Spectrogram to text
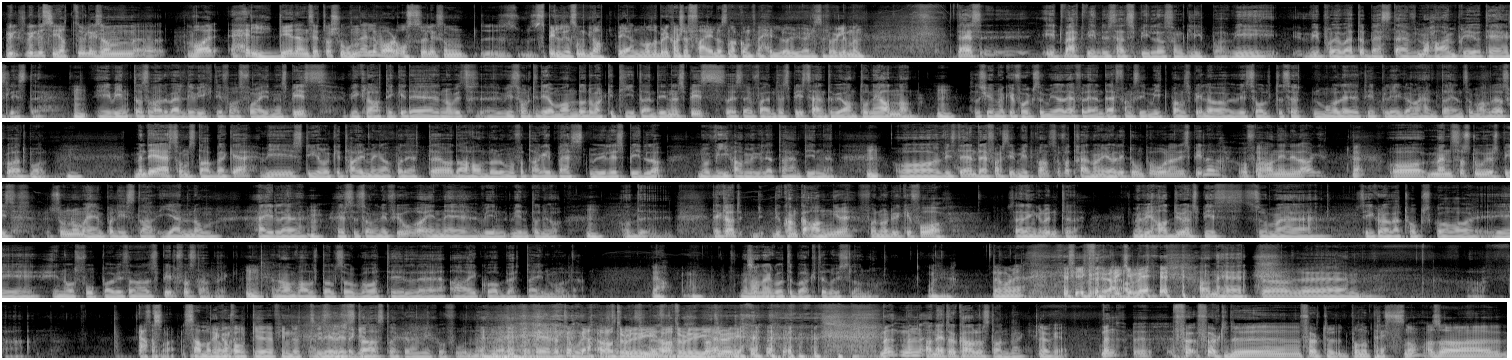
Vil, vil du si at du liksom øh, var heldig i den situasjonen, eller var det også liksom øh, spillere som glapp igjen? Og det blir kanskje feil å snakke om hell og uhell, selvfølgelig, men Det er I ethvert vindu er det spiller som glipper. Vi, vi prøver etter beste evne å ha en prioriteringsliste. Mm. I vinter så var det veldig viktig for oss å få inn en spiss. Vi klarte ikke det når vi, vi solgte Diamando. Det var ikke tid til å hente inn en spiss, så istedenfor å hente en spiss, så henter vi Anton Jannan. Mm. Så skjønner ikke folk så mye av det, for det er en defensiv midtbanespiller. Vi solgte 17 mål i Tippeligaen og henta en som aldri har skåret et mål. Men det er sånn Stabæk er. Vi styrer ikke timinga på dette, og da handler det om å få tak i best mulig spiller når vi har mulighet til å hente inn en. Mm. Og hvis det er en defensiv midtbane, så får treneren gjøre litt om på hvordan de spiller, da, og få han inn i laget. Ja. Og, men så sto jo Spiss som nummer én på lista gjennom hele høstsesongen i fjor og inn i vin vinteren i år. Mm. Og det, det er klart, du, kan ikke angre, for når du ikke får, så er det en grunn til det. Men vi hadde jo en spiss som eh, sikkert hadde vært toppskårer i, i norsk fotball hvis han hadde spilt for Stabæk. Mm. Men han valgte altså å gå til eh, AIK og bøtta inn mål der. Ja. Men han er gått tilbake til Russland nå. Ok. Hvem var det? Vi fikk ikke med. Han heter uh, Å, faen. Ja, Samme det. samme Det kan det. folk eh, finne ut hvis blir de litt sjekker. starstruck av den mikrofonen. Og dere to. Ja, hva tror du vi, hva tror du vi er? tror du vi er? men, men, Han heter Carlo Strandberg. ok. men øh, følte, du, følte du på noe press nå? Altså,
